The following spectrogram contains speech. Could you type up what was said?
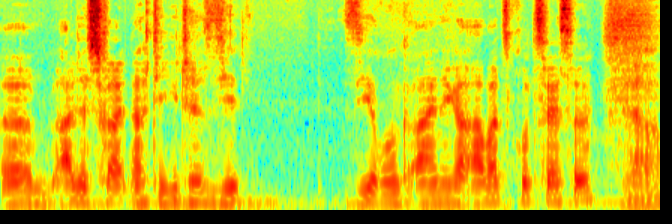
Ähm, alles schreit nach Digitalisierung einiger Arbeitsprozesse. Ja.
